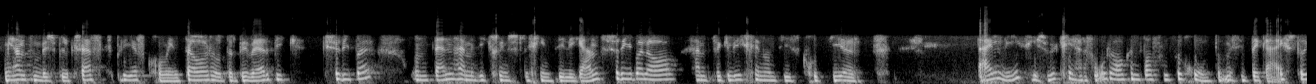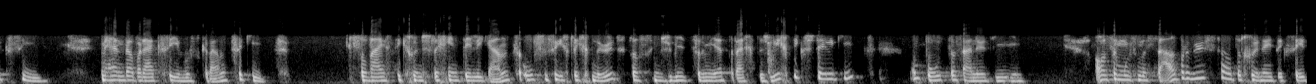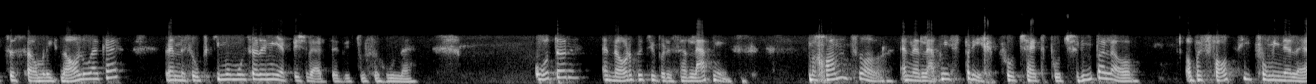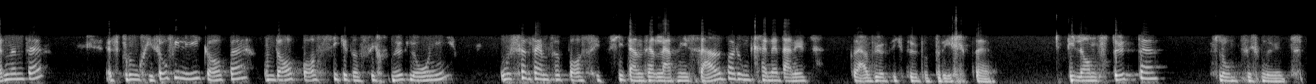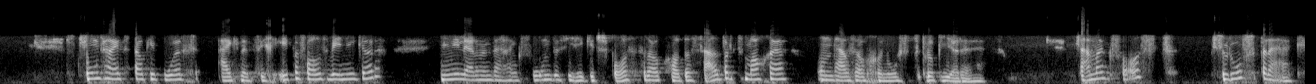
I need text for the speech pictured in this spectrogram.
Wir haben zum Beispiel Geschäftsbrief, Kommentar oder Bewerbung geschrieben und dann haben wir die künstliche Intelligenz schreiben lassen, haben verglichen und diskutiert. Teilweise ist wirklich hervorragend, was rauskommt und wir sind begeistert gewesen. Wir haben aber auch gesehen, wo es Grenzen gibt. So weiss die künstliche Intelligenz offensichtlich nicht, dass es im Schweizer Mietrecht eine Schlichtungsstelle gibt und bot das auch nicht ein. Also muss man es selber wissen oder können in der Gesetzessammlung nachschauen, wenn man das Optimum aus einer Mietbeschwerde herausholen Oder eine Arbeit über ein Erlebnis. Man kann zwar einen Erlebnisbericht von Chatbot schreiben lassen, aber das Fazit von meinen Lernenden, es brauche so viele Eingaben und Anpassungen, dass es sich nicht lohnt. Außerdem verpassen sie dann das Erlebnis selber und können dann nicht glaubwürdig darüber berichten. Bilanz dort, es lohnt sich nicht. Das Gesundheitstagebuch eignet sich ebenfalls weniger. Meine Lernenden haben gefunden, sie hätten Spass daran gehabt, das selber zu machen und auch Sachen auszuprobieren. Zusammengefasst, für Aufträge,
